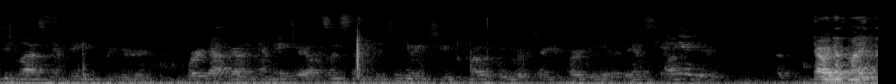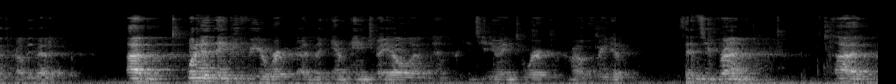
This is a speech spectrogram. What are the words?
since the last campaign for your work out there on the campaign trail, and since then continuing to promote the Libertarian Party and advance cause. Now we got the mic, that's probably better. Um, wanted to thank you for your work on the campaign trail and, and for continuing to work to promote freedom since you've run. Uh,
